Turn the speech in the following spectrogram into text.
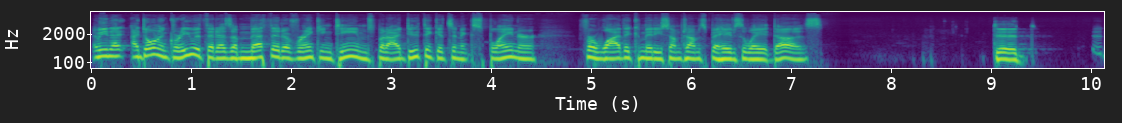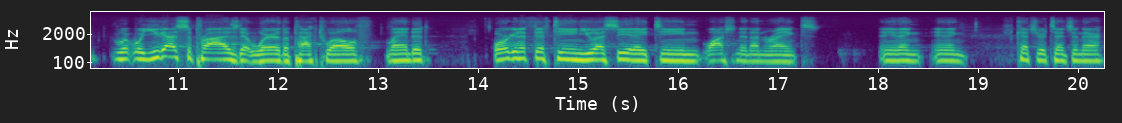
I mean, I, I don't agree with it as a method of ranking teams, but I do think it's an explainer for why the committee sometimes behaves the way it does. Did were were you guys surprised at where the Pac-12 landed? Oregon at 15, USC at 18, Washington unranked. Anything anything catch your attention there?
